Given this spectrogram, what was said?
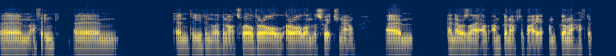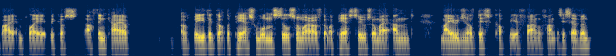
um, I think, um, and even eleven or twelve are all are all on the Switch now. Um, and I was like, I'm gonna have to buy it. I'm gonna have to buy it and play it because I think I have I've either got the PS1 still somewhere, I've got my PS2 somewhere, and my original disc copy of Final Fantasy VII.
